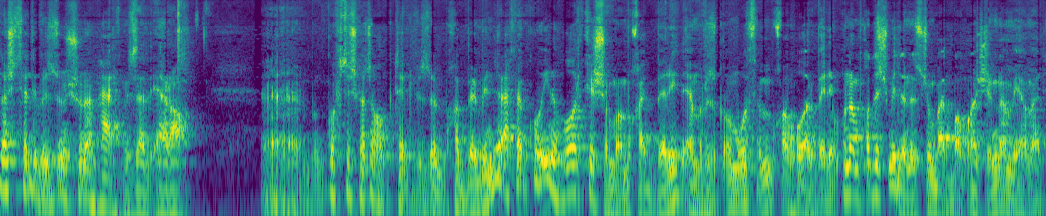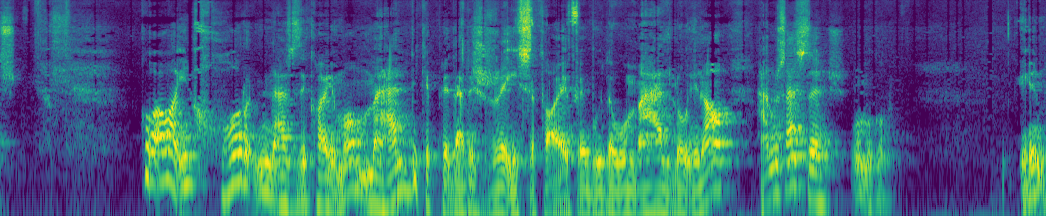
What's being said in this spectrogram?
داشت تلویزیونشون هم حرف می‌زد عراق. گفتش که خب تلویزیون می‌خواد ببینید. رفت گفت این هور که شما می‌خواید برید امروز گفت می‌خوام هور بریم. اونم خودش می‌دونست چون بعد با ماشین نمیامدش گفت آقا این خور نزدیک های ما محلی که پدرش رئیس طایفه بوده و محل و اینا هنوز هستش. اون می‌گفت این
